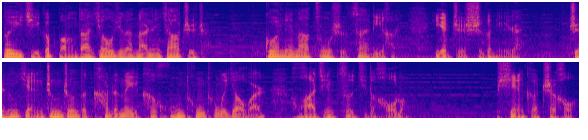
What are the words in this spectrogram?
被几个膀大腰圆的男人压制着，关莲娜纵使再厉害，也只是个女人，只能眼睁睁的看着那颗红彤彤的药丸滑进自己的喉咙。片刻之后，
